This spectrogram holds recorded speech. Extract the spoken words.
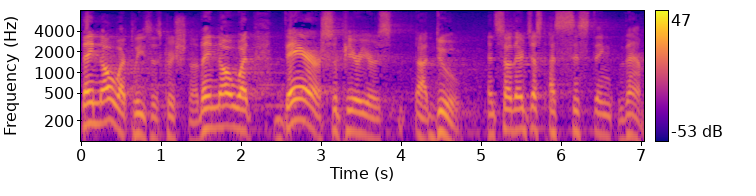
They know what pleases Krishna. They know what their superiors uh, do. And so they're just assisting them.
